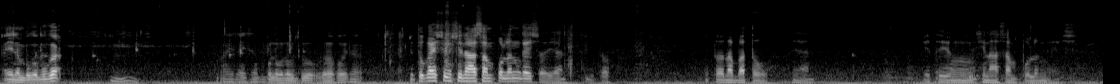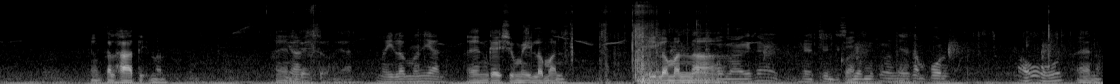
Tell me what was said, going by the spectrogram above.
Ay nang buga-buga. Hmm. Ay lay sampol wala du wala ko na. Ito guys yung sinasampulan guys. O yan. Ito. Ito na bato. Yan. Ito yung sinasampulan guys. Yung kalahati nun. Ayan Yan. guys. O yan. May laman yan. Ayan guys yung may laman. May laman na. sa sampol. Oo. Ayan o.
